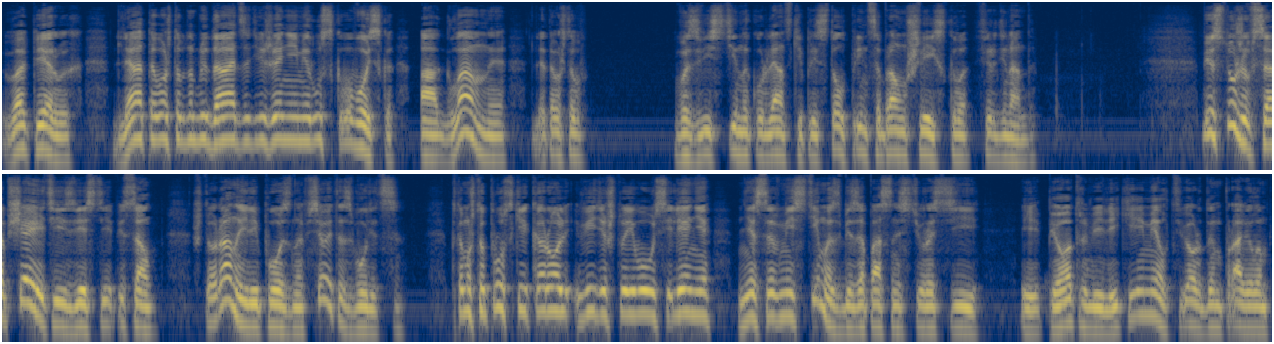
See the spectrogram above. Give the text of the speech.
во-первых, для того, чтобы наблюдать за движениями русского войска, а главное, для того, чтобы возвести на курлянский престол принца Брауншвейгского Фердинанда. Бестужев, сообщая эти известия, писал, что рано или поздно все это сбудется, потому что прусский король, видя, что его усиление несовместимо с безопасностью России, и Петр Великий имел твердым правилом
